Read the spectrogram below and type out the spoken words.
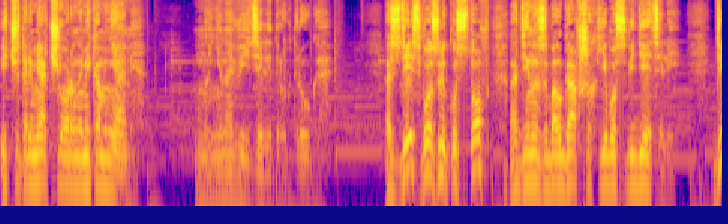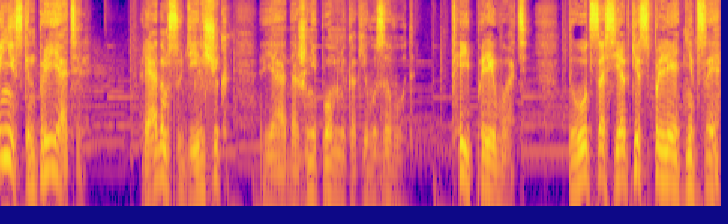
и четырьмя черными камнями. Мы ненавидели друг друга. А здесь, возле кустов, один из оболгавших его свидетелей. Денискин приятель. Рядом судильщик, я даже не помню, как его зовут. Да и плевать. Тут соседки-сплетницы,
